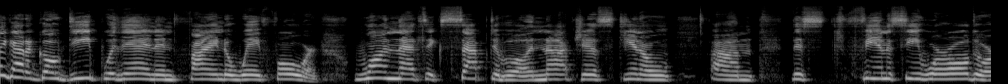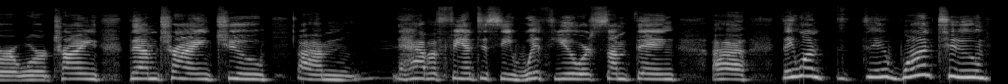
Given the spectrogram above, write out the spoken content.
they got to go deep within and find a way forward. One that's acceptable and not just, you know, um, this fantasy world or, or trying, them trying to, um, have a fantasy with you or something. Uh, they want, they want to,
